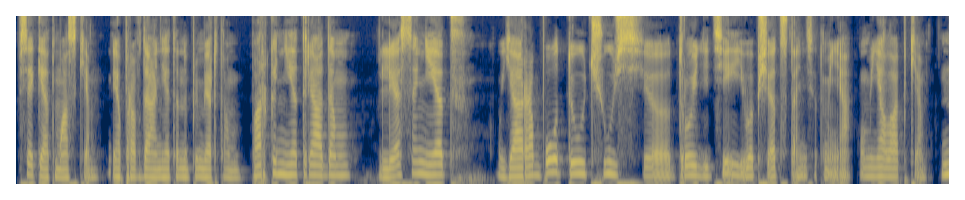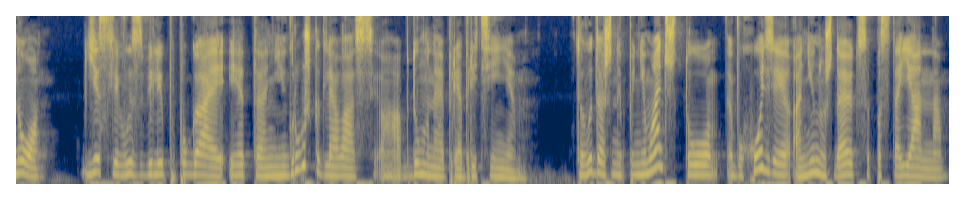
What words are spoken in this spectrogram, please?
всякие отмазки и оправдания. Это, например, там парка нет рядом, леса нет, я работаю, учусь, э, трое детей, и вообще отстаньте от меня, у меня лапки. Но если вы завели попугая, и это не игрушка для вас, а обдуманное приобретение, то вы должны понимать, что в уходе они нуждаются постоянно.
